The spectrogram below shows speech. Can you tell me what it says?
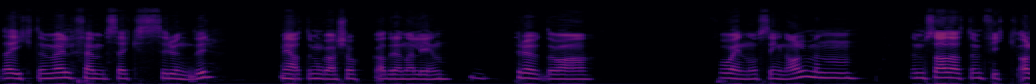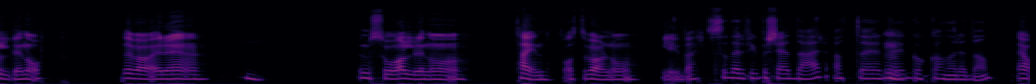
da gikk de vel fem-seks runder med at de ga sjokk, adrenalin. Mm. Prøvde å få inn noe signal, men de sa da at de fikk aldri noe opp. Det var eh, Mm. De så aldri noe tegn på at det var noe liv der. Så dere fikk beskjed der at eh, det Mm. går ikke an å redde han? Ja.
